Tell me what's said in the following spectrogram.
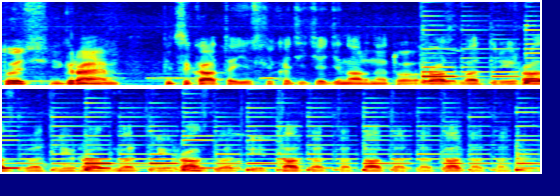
То есть играем пицциката, если хотите одинарное, то раз, два, три, раз, два, три, раз, два, три, раз, два, три, та-та-та-та-та-та-та-та-та.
